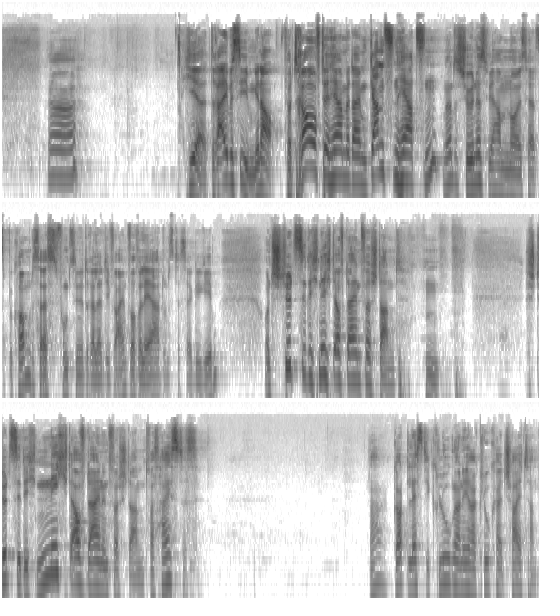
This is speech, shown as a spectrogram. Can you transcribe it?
ja, hier, drei bis sieben, genau. Vertraue auf den Herrn mit deinem ganzen Herzen. Ne, das Schöne ist, wir haben ein neues Herz bekommen. Das heißt, es funktioniert relativ einfach, weil er hat uns das ja gegeben. Und stütze dich nicht auf deinen Verstand. Hm. Stütze dich nicht auf deinen Verstand. Was heißt das? Na, Gott lässt die Klugen an ihrer Klugheit scheitern.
